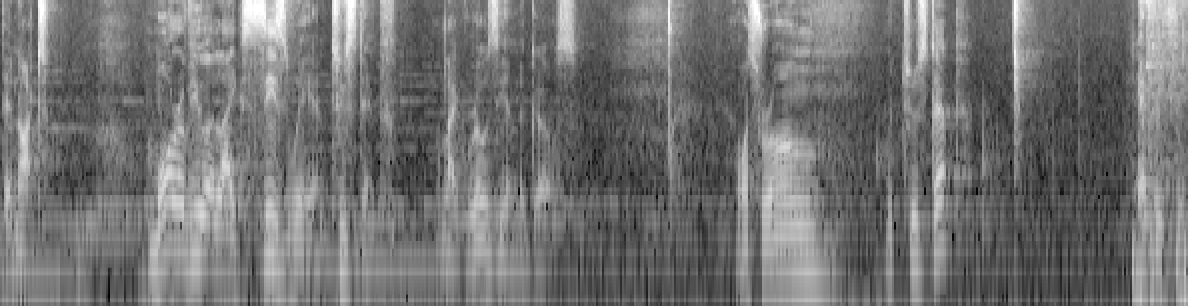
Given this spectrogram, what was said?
they're not. More of you are like Sizwe and Two Step, unlike Rosie and the girls. What's wrong with Two Step? Everything.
